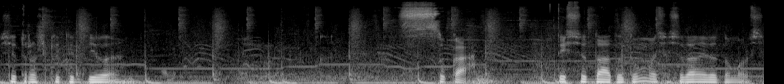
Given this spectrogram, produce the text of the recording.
Всі трошки дебіли. Сука. Ти сюди додумався, сюди не додумався.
